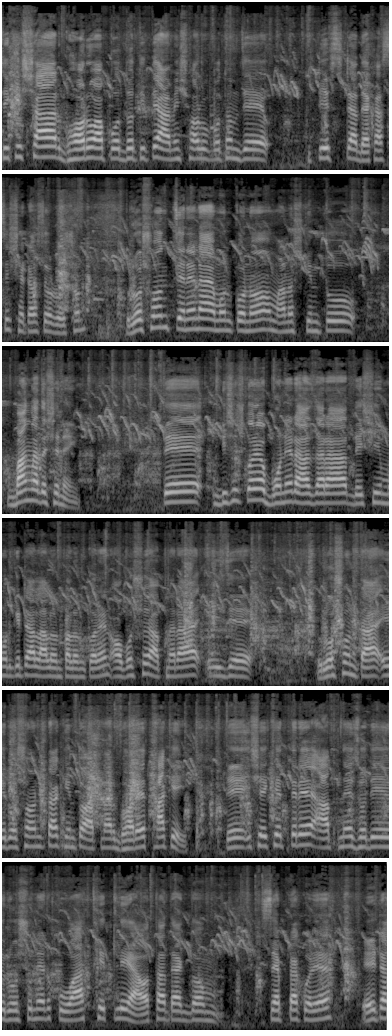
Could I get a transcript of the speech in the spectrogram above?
চিকিৎসার ঘরোয়া পদ্ধতিতে আমি সর্বপ্রথম যে টিপসটা দেখাচ্ছি, সেটা হচ্ছে রসুন। রসুন চেনে না এমন কোনো মানুষ কিন্তু বাংলাদেশে নেই। তে বিশেষ করে বোনেরা যারা দেশি মুরগিটা লালন পালন করেন, অবশ্যই আপনারা এই যে রসুনটা, এই রসুনটা কিন্তু আপনার ঘরে থাকেই। তে সেক্ষেত্রে আপনি যদি রসুনের কুয়া থেতলিয়া, অর্থাৎ একদম চেপটা করে এইটা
